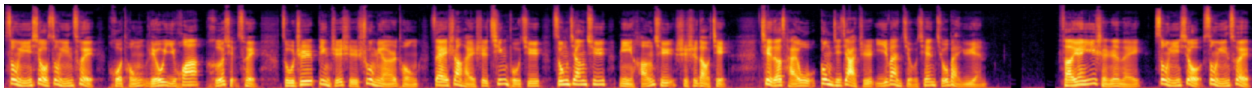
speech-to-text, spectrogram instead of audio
宋银秀、宋银翠伙同刘怡花、何雪翠组织并指使数名儿童在上海市青浦区、松江区、闵行区实施盗窃，窃得财物共计价值一万九千九百余元。法院一审认为，宋银秀、宋银翠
